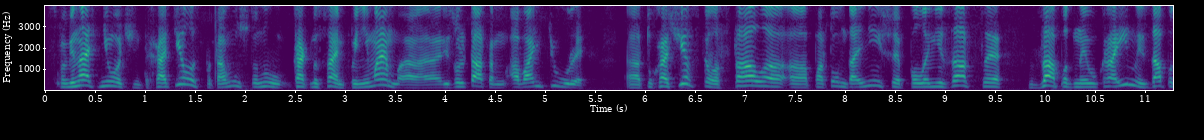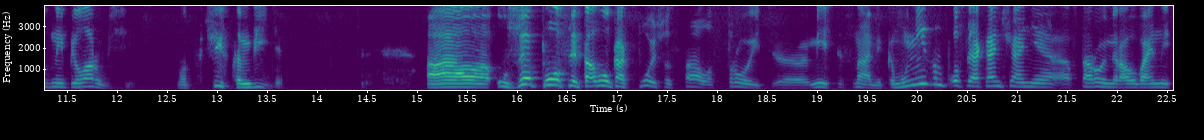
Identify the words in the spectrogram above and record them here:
вспоминать не очень-то хотелось, потому что, ну, как мы сами понимаем, э, результатом авантюры э, Тухачевского стала э, потом дальнейшая полонизация Западной Украины и Западной Белоруссии. Вот в чистом виде. А уже после того, как Польша стала строить э, вместе с нами коммунизм после окончания Второй мировой войны,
